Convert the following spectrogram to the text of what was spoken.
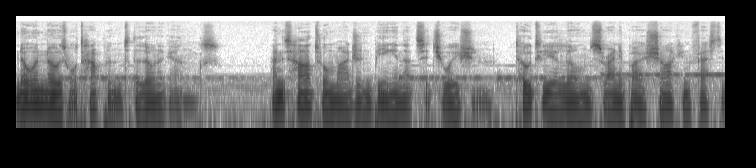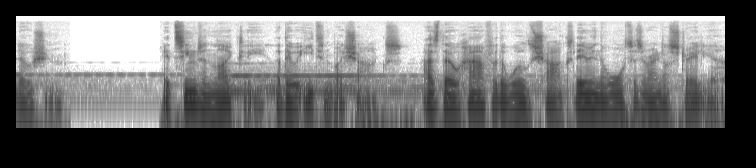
No one knows what happened to the Lonergans, and it's hard to imagine being in that situation, totally alone surrounded by a shark infested ocean. It seems unlikely that they were eaten by sharks, as though half of the world's sharks live in the waters around Australia,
